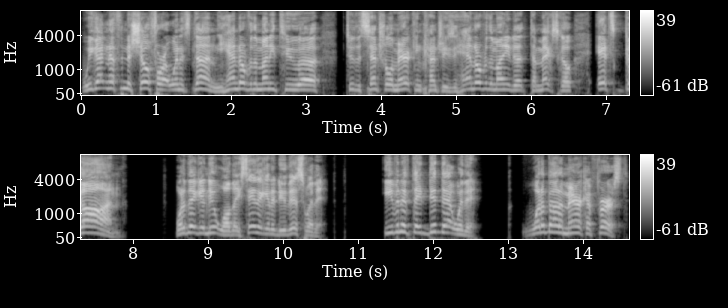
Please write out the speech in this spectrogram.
We got nothing to show for it when it's done. You hand over the money to uh, to the Central American countries. You hand over the money to, to Mexico. It's gone. What are they going to do? Well, they say they're going to do this with it. Even if they did that with it, what about America first?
